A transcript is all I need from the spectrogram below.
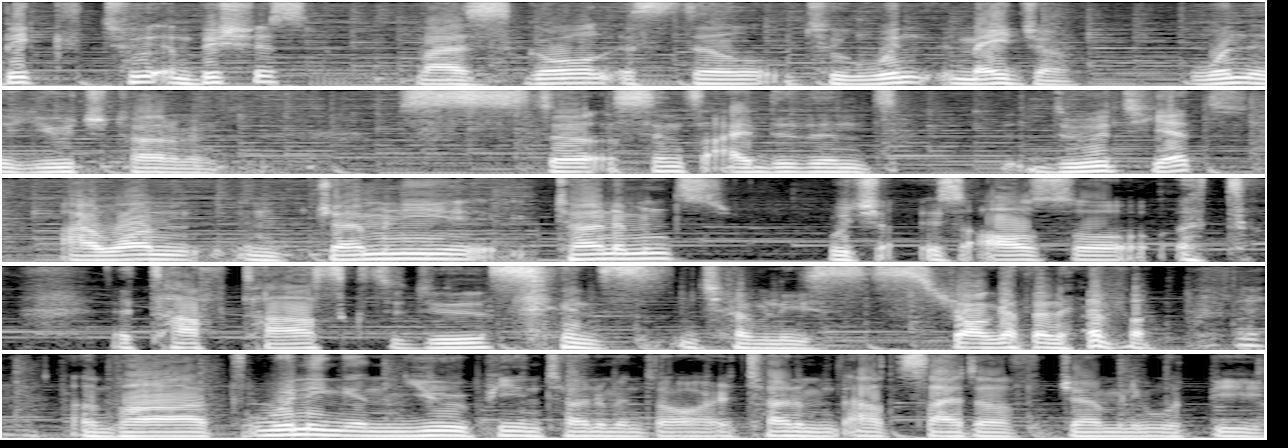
big too ambitious my goal is still to win a major win a huge tournament still since i didn't do it yet i won in germany tournaments which is also a, a tough task to do since germany is stronger than ever but winning an european tournament or a tournament outside of germany would be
